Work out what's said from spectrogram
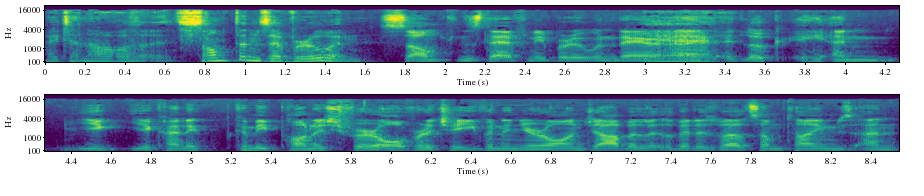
I don't know. Something's a brewing. Something's definitely brewing there. Yeah. And uh, look, and you you kind of can be punished for overachieving in your own job a little bit as well sometimes. And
